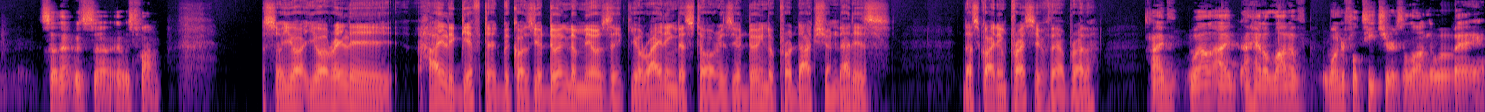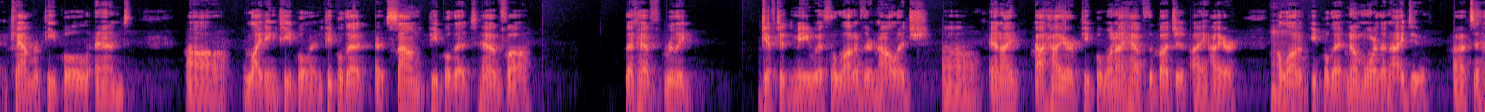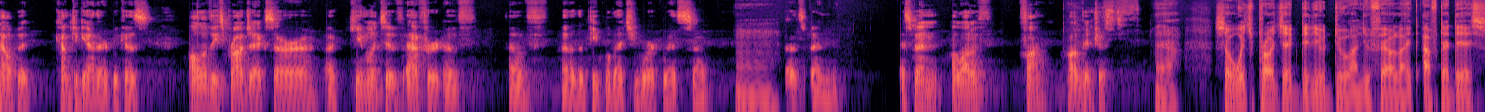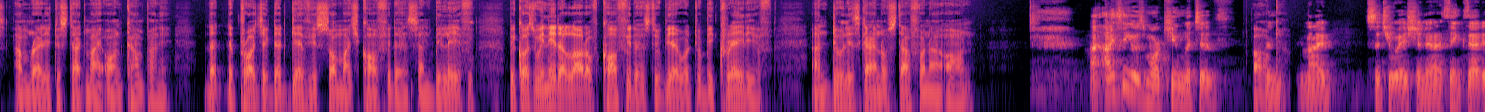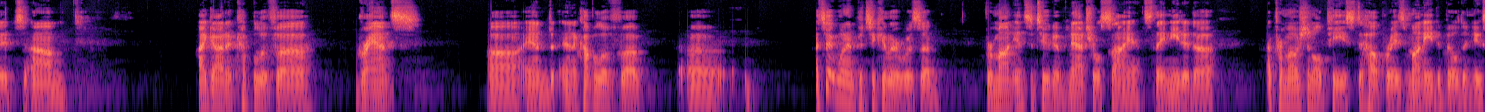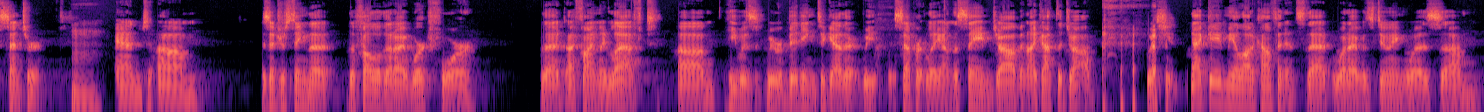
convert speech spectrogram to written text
so that was uh, that was fun. So you are you are really highly gifted because you're doing the music, you're writing the stories, you're doing the production. That is that's quite impressive, there, brother. I well, I, I had a lot of wonderful teachers along the way, camera people and uh, lighting people and people that uh, sound people that have uh, that have really gifted me with a lot of their knowledge. Uh, and I, I hire people when I have the budget. I hire mm-hmm. a lot of people that know more than I do uh, to help it come together because all of these projects are a, a cumulative effort of of uh, the people that you work with. So, mm. so it's been it's been a lot of fun of interest. Yeah. So, which project did you do and you felt like after this, I'm ready to start my own company? That the project that gave you so much confidence and belief, because we need a lot of confidence to be able to be creative and do this kind of stuff on our own. I, I think it was more cumulative oh, okay. in my situation. I think that it, um, I got a couple of uh, grants and and a couple of uh, uh, I'd say one in particular was a Vermont Institute of Natural Science. They needed a, a promotional piece to help raise money to build a new center. Mm. And um, it's interesting the the fellow that I worked for that I finally left. Um, he was we were bidding together we separately on the same job and I got the job which that gave me a lot of confidence that what I was doing was um,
